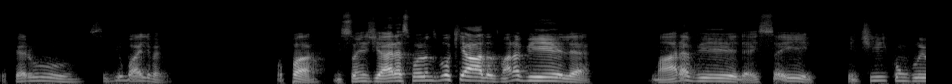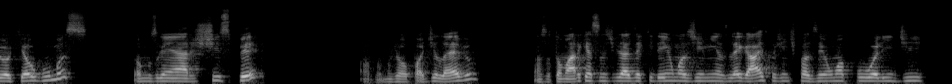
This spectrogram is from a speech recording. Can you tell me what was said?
Eu quero seguir o baile, velho. Opa, missões diárias foram desbloqueadas. Maravilha. Maravilha, isso aí. A gente concluiu aqui algumas. Vamos ganhar XP. Ó, vamos já upar de level. Nossa, tomara que essas atividades aqui deem umas geminhas legais pra gente fazer uma pool ali de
